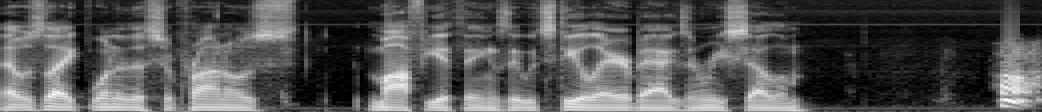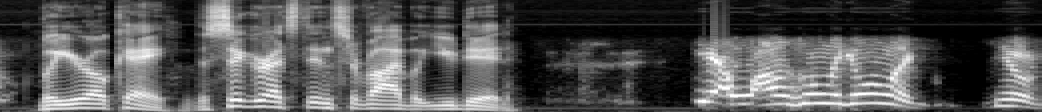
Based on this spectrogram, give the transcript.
That was like one of the Sopranos mafia things. They would steal airbags and resell them. Huh. But you're okay. The cigarettes didn't survive, but you did. Yeah, well, I was only going like you know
